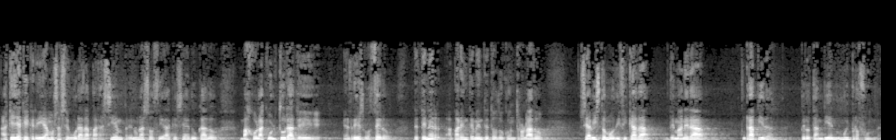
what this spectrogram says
aquella que creíamos asegurada para siempre en una sociedad que se ha educado bajo la cultura del riesgo cero, de tener aparentemente todo controlado, se ha visto modificada de manera rápida, pero también muy profunda.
